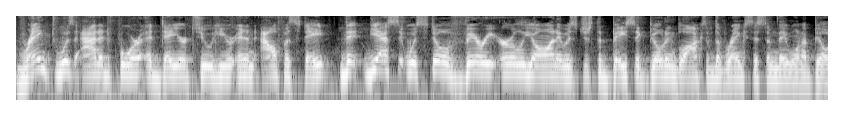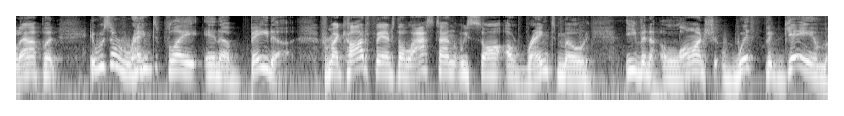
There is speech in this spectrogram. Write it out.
Ranked was added for a day or two here in an alpha state that, yes, it was still very early on. It was just the basic building blocks of the rank system they want to build out, but it was a ranked play in a beta. For my COD fans, the last time that we saw a ranked mode even launch with the game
